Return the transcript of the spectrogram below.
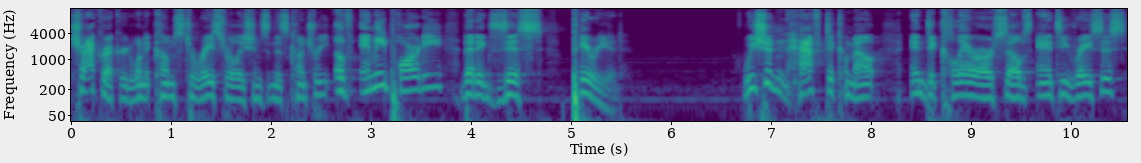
track record when it comes to race relations in this country of any party that exists, period. We shouldn't have to come out and declare ourselves anti racist.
